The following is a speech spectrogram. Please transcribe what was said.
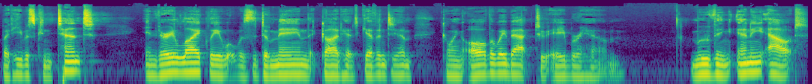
but he was content in very likely what was the domain that God had given to him, going all the way back to Abraham moving any out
